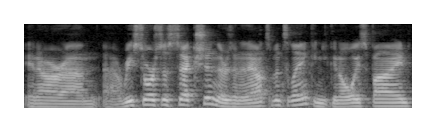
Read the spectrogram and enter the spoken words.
in our um, uh, resources section, there's an announcements link, and you can always find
